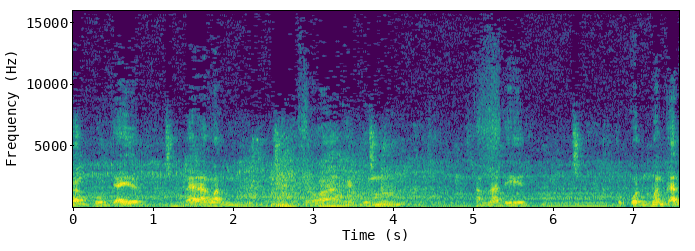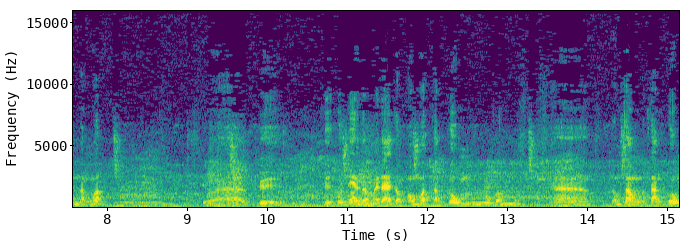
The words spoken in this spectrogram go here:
ครับภูมิใจได้รางวัลแต่ว่าเป็นคุ้มทำหน้าที่ทุกคนเหมือนกันทั้งหมด คือว่าคือคือคนเดียวทำไม่ได้ต้องเอามัดสังคมอ่าต้องสั่งสังคม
